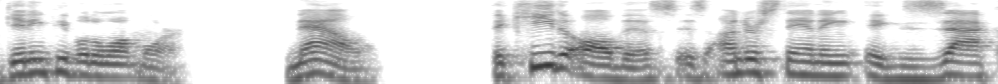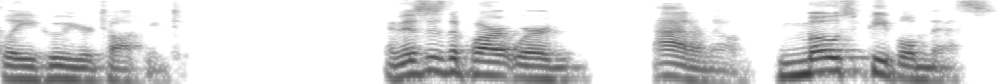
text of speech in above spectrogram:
getting people to want more. Now the key to all this is understanding exactly who you're talking to. And this is the part where i don't know most people miss.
